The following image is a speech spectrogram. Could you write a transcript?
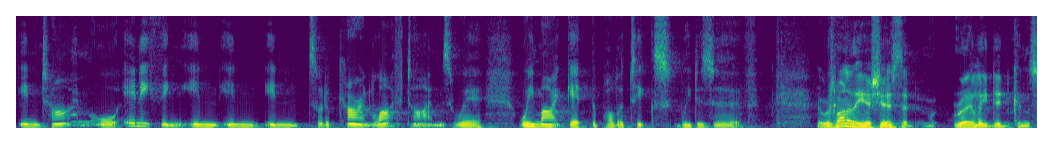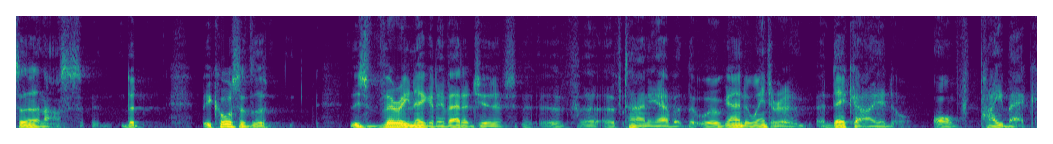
in time or anything in, in, in sort of current lifetimes where we might get the politics we deserve? It was one of the issues that really did concern us that because of the this very negative attitude of, of, uh, of Tony Abbott that we were going to enter a, a, decade of payback.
